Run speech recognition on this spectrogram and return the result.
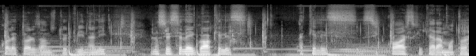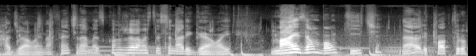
coletorzão de turbina ali. Não sei se ele é igual aqueles aqueles Sikorsky que era motor radial aí na frente, né? Mas quando geralmente tem esse narigão aí, mas é um bom kit, né? O helicóptero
